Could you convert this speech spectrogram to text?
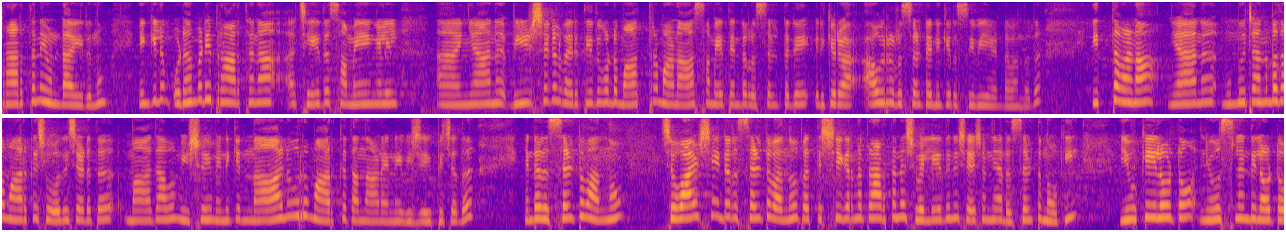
പ്രാർത്ഥനയുണ്ടായിരുന്നു. എങ്കിലും ഉടമ്പടി പ്രാർത്ഥന ചെയ്ത സമയങ്ങളിൽ ഞാൻ വീഴ്ചകൾ വരുത്തിയത് കൊണ്ട് മാത്രമാണ് ആ സമയത്ത് എന്റെ റിസൾട്ടിനെ എനിക്കൊരു ആ ഒരു റിസൾട്ട് എനിക്ക് റിസീവ് ചെയ്യേണ്ട വന്നത്. ഇത്തവണ ഞാൻ മുന്നൂറ്റൻപത് മാർക്ക് ചോദിച്ചെടുത്ത് മാതാവും വിഷുവും എനിക്ക് നാനൂറ് മാർക്ക് തന്നാണ് എന്നെ വിജയിപ്പിച്ചത്. എന്റെ റിസൾട്ട് വന്നു. ചൊവ്വാഴ്ച എന്റെ റിസൾട്ട് വന്നു. പ്രത്യക്ഷീകരണ പ്രാർത്ഥന ചൊല്ലിയതിന് ശേഷം ഞാൻ റിസൾട്ട് നോക്കി. യു കെയിലോട്ടോ ന്യൂസിലൻഡിലോട്ടോ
